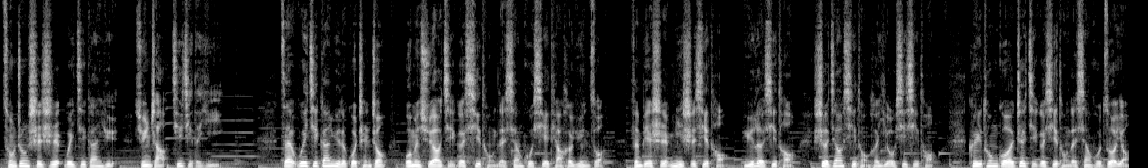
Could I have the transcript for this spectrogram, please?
从中实施危机干预，寻找积极的意义。在危机干预的过程中，我们需要几个系统的相互协调和运作，分别是觅食系统、娱乐系统、社交系统和游戏系统。可以通过这几个系统的相互作用，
